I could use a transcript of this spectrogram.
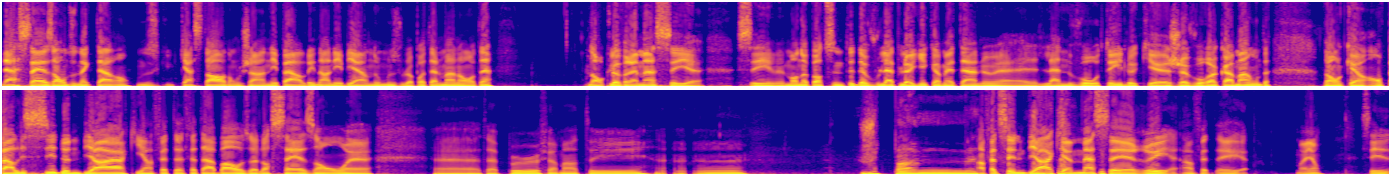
La saison du nectaron, du castor, donc j'en ai parlé dans les bières nous, il n'y a pas tellement longtemps. Donc là, vraiment, c'est euh, mon opportunité de vous la plugger comme étant là, euh, la nouveauté là, que je vous recommande. Donc, euh, on parle ici d'une bière qui en fait faite à base de leur saison euh, euh, t'as peu fermenté. euh, euh, Jus de pomme. En fait, c'est une bière qui a macéré. En fait, euh, voyons, c'est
